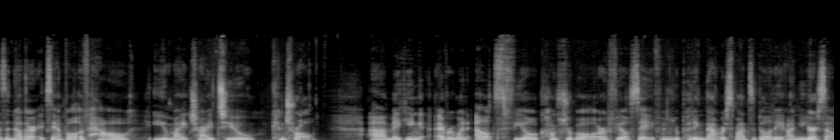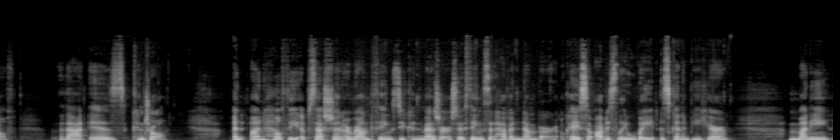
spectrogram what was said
is another example of how you might try to control. Uh, making everyone else feel comfortable or feel safe, and you're putting that responsibility on yourself. That is control. An unhealthy obsession around things you can measure, so things that have a number. Okay, so obviously weight is going to be here. Money,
